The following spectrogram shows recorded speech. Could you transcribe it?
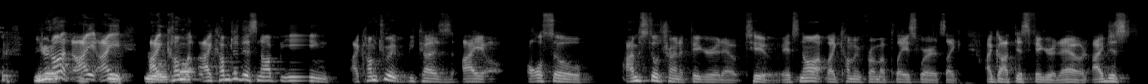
You're know, not. I I I come I come to this not being. I come to it because I also I'm still trying to figure it out too. It's not like coming from a place where it's like I got this figured out. I just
